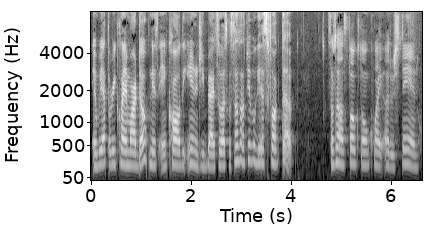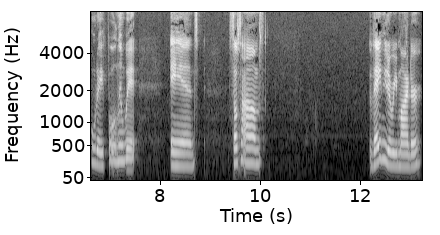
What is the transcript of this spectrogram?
And we have to reclaim our dopeness and call the energy back to us. Because sometimes people get us fucked up. Sometimes folks don't quite understand who they fooling with. And sometimes they need a reminder.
